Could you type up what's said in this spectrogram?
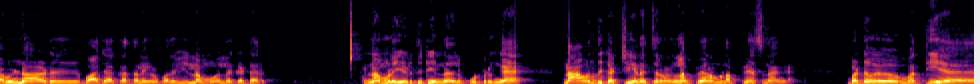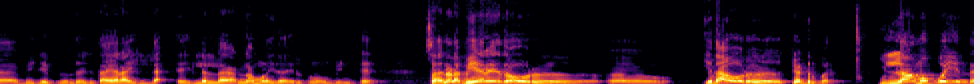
தமிழ்நாடு பாஜக தலைவர் பதவியெல்லாம் முதல்ல கேட்டார். அண்ணாமலை எடுத்துகிட்டு என்ன அதில் போட்டுருங்க. நான் வந்து கட்சி இணைச்சிடறேன்லாம் பேரம்லாம் பேசுனாங்க. பட்டு மத்திய பிஜேபி வந்து இதுக்கு தயாராக இல்லை. இல்லை இல்லை அண்ணாமலை தான் இருக்கணும் அப்படின்ட்டு. ஸோ அதனால் வேறு ஏதோ ஒரு ஏதாவது ஒரு கேட்டிருப்பார். இல்லாமல் போய் இந்த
